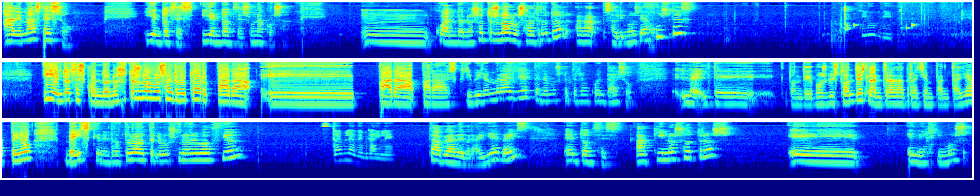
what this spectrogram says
además de eso, y entonces, y entonces, una cosa. Mm, cuando nosotros vamos al rotor, ahora salimos de ajustes, Club VIP. Y entonces cuando nosotros vamos al rotor para, eh, para, para escribir en braille, tenemos que tener en cuenta eso. La- el te- donde hemos visto antes la entrada braille en pantalla, pero veis que en el rotor ahora tenemos una nueva opción Tabla de braille. tabla de braille, ¿veis? Entonces, aquí nosotros eh, elegimos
